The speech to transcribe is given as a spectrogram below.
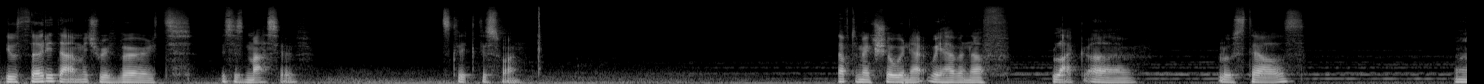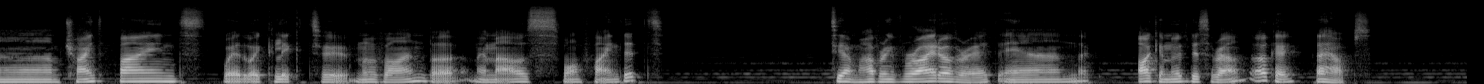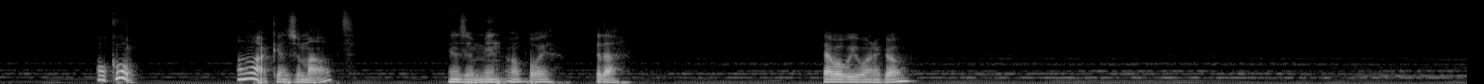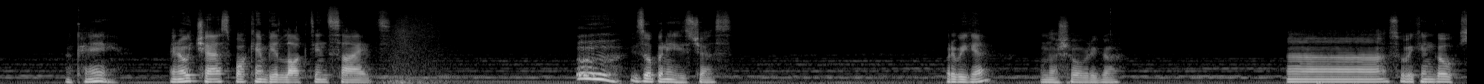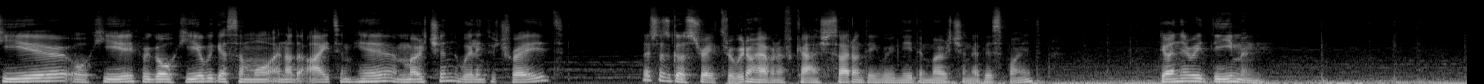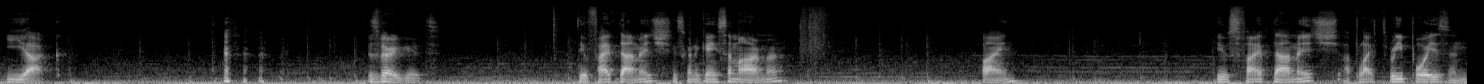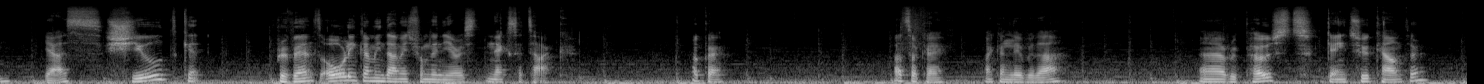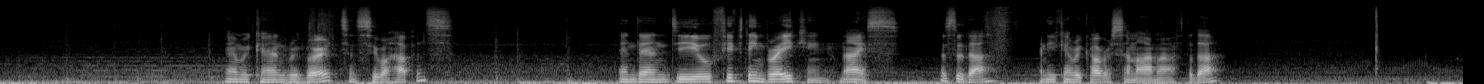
Do 30 damage, revert. This is massive. Let's click this one. Have to make sure we, we have enough black uh, blue stars. Uh, I'm trying to find where do I click to move on, but my mouse won't find it. See, I'm hovering right over it and oh, I can move this around. Okay, that helps. Oh, cool. Oh, I can zoom out. Can a mint. Oh boy, look at that. Is that where we want to go? Okay. An old chest, what can be locked inside? he's opening his chest. What do we get? I'm not sure what we got. Uh, so we can go here or here. If we go here, we get some more, another item here. Merchant willing to trade. Let's just go straight through. We don't have enough cash, so I don't think we need a merchant at this point. Gunnery Demon. Yuck. it's very good. Deal 5 damage. He's gonna gain some armor. Fine. Deals 5 damage, apply 3 poison. Yes. Shield can prevents all incoming damage from the nearest next attack. Okay. That's okay. I can live with that. Uh, riposte, gain 2 counter. And we can revert and see what happens. And then deal 15 breaking. Nice. Let's do that. And you can recover some armor after that.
